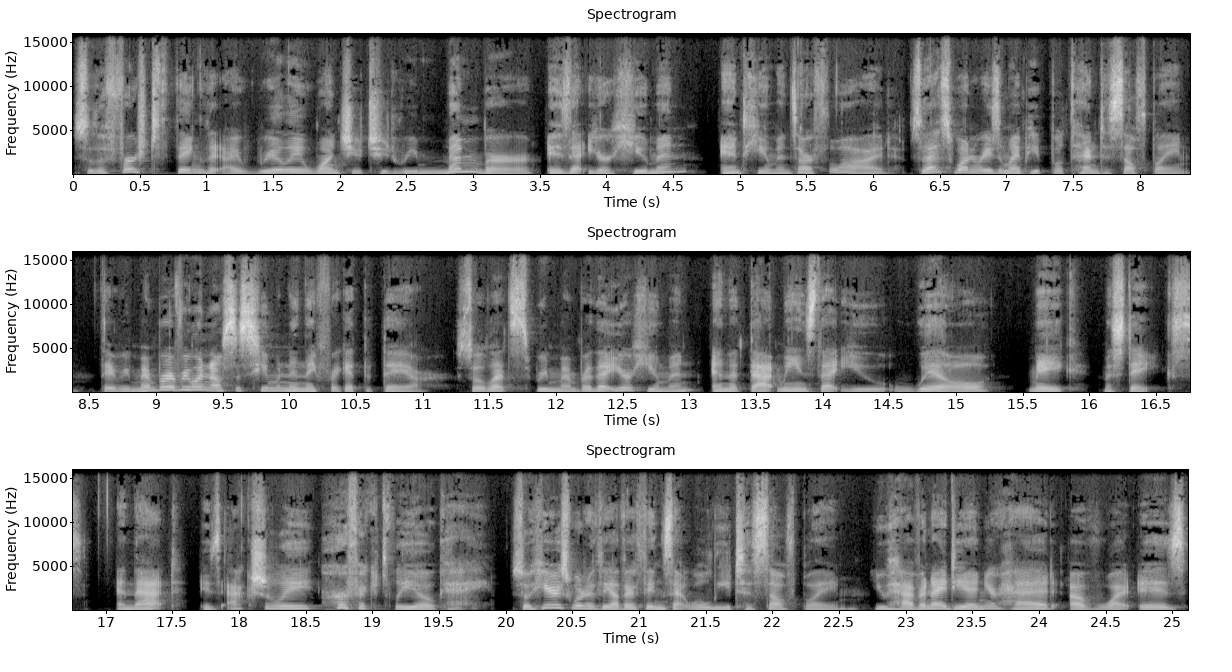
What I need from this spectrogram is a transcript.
So the first thing that I really want you to remember is that you're human and humans are flawed. So that's one reason why people tend to self blame. They remember everyone else is human and they forget that they are. So let's remember that you're human and that that means that you will make mistakes. And that is actually perfectly okay. So here's one of the other things that will lead to self blame. You have an idea in your head of what is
